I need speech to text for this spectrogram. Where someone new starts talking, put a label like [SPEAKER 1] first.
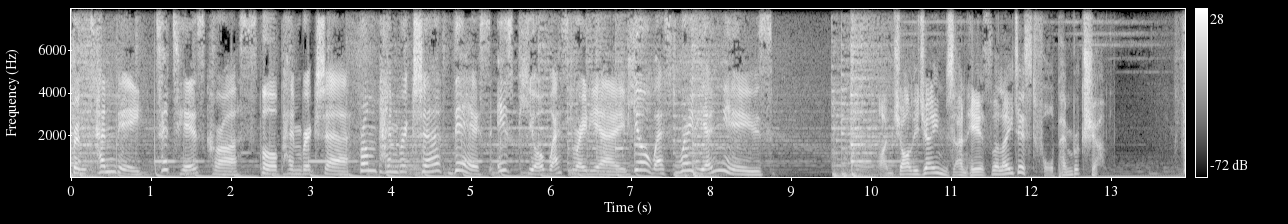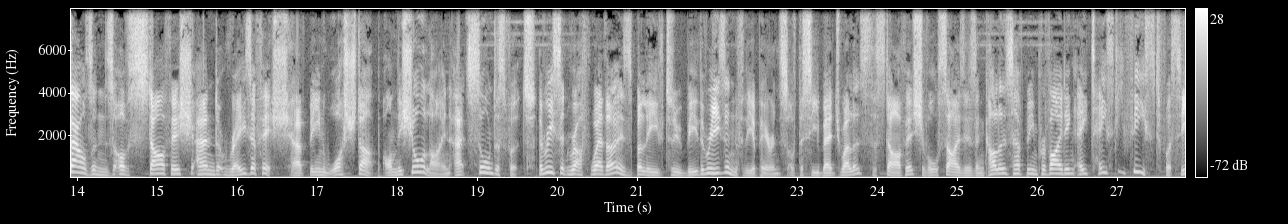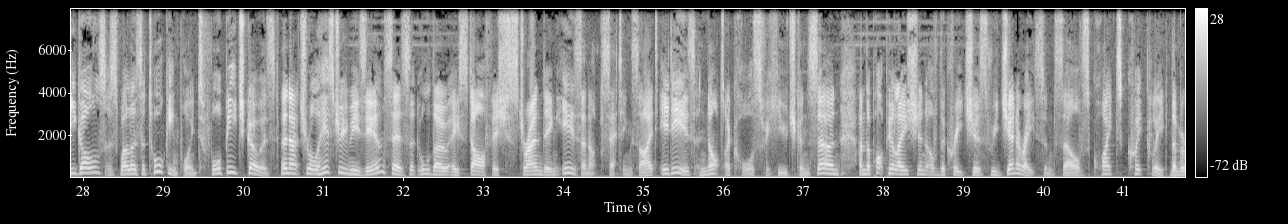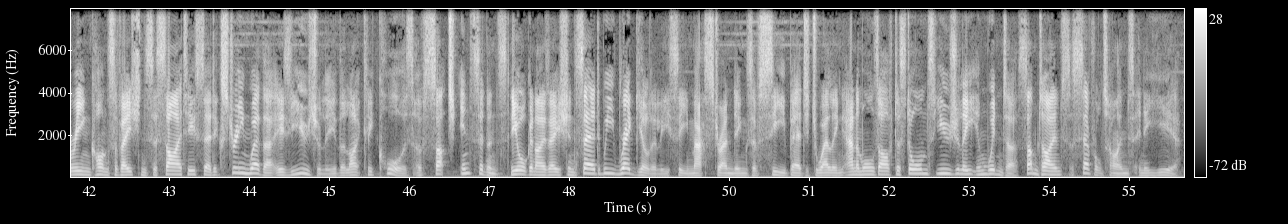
[SPEAKER 1] From Tenby to Tiers Cross for Pembrokeshire. From Pembrokeshire, this is Pure West Radio. Pure West Radio News.
[SPEAKER 2] I'm Charlie James, and here's the latest for Pembrokeshire. Thousands of starfish and razorfish have been washed up on the shoreline at Saundersfoot. The recent rough weather is believed to be the reason for the appearance of the seabed dwellers. The starfish of all sizes and colours have been providing a tasty feast for seagulls as well as a talking point for beachgoers. The Natural History Museum says that although a starfish stranding is an upsetting sight, it is not a cause for huge concern, and the population of the creatures regenerates themselves quite quickly. The Marine Conservation Society said extreme weather is usually the likely cause of such incidents. The organisation said we regularly see mass strandings of seabed dwelling animals after storms, usually in winter, sometimes several times in a year.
